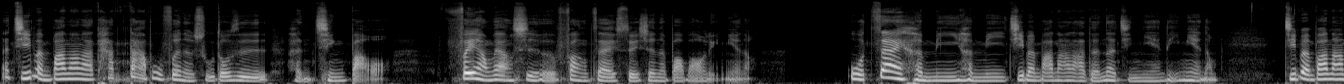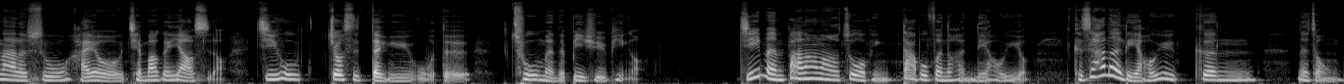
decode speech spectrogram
那几本巴拿拉它大部分的书都是很轻薄哦，非常非常适合放在随身的包包里面哦。我在很迷很迷几本巴拿拉的那几年里面呢，几本巴拿拉的书还有钱包跟钥匙哦，几乎就是等于我的出门的必需品哦。几本巴拿拉的作品大部分都很疗愈哦。可是它的疗愈跟那种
